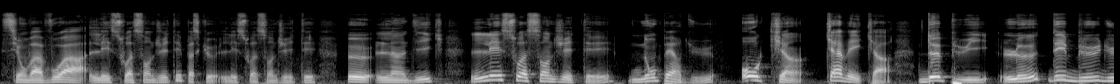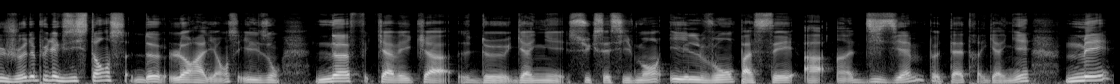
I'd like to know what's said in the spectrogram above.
si on va voir les 60 GT, parce que les 60 GT, eux, l'indiquent, les 60 GT n'ont perdu aucun KVK depuis le début du jeu, depuis l'existence de leur alliance. Ils ont 9 KVK de gagner successivement. Ils vont passer à un dixième peut-être gagné. Mais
